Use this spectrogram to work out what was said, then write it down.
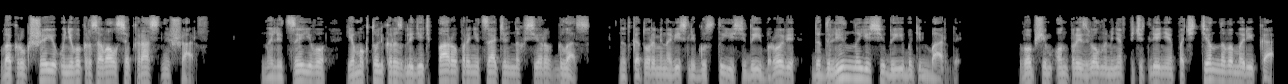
Вокруг шеи у него красовался красный шарф. На лице его я мог только разглядеть пару проницательных серых глаз, над которыми нависли густые седые брови да длинные седые бакенбарды. В общем, он произвел на меня впечатление почтенного моряка,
